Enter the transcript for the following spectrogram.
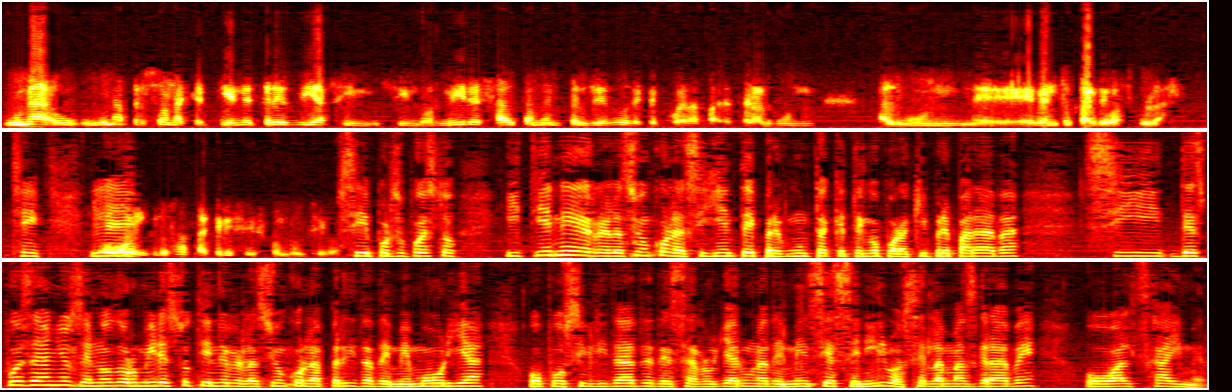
Una, una persona que tiene tres días sin, sin dormir es altamente el riesgo de que pueda padecer algún algún eh, evento cardiovascular Sí, o le, incluso hasta crisis convulsivas. Sí, por supuesto. Y tiene relación con la siguiente pregunta que tengo por aquí preparada. Si después de años de no dormir esto tiene relación con la pérdida de memoria o posibilidad de desarrollar una demencia senil o hacerla más grave o Alzheimer.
